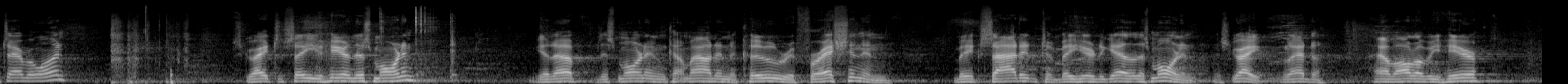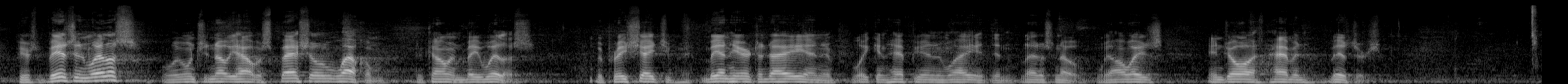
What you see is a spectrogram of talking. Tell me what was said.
morning to everyone. It's great to see you here this morning. Get up this morning and come out in the cool, refreshing, and be excited to be here together this morning. It's great. Glad to have all of you here. If you're visiting with us, we want you to know you have a special welcome to come and be with us. We appreciate you being here today, and if we can help you in a way, then let us know. We always enjoy having visitors.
